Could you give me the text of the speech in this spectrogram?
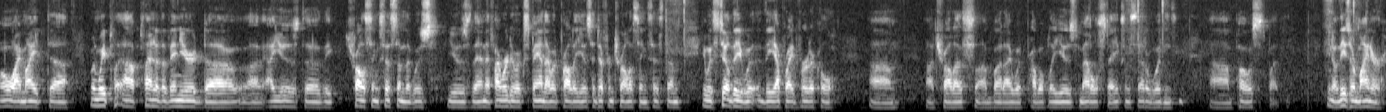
oh, I might. Uh, when we pl- uh, planted the vineyard, uh, I used uh, the trellising system that was used then. If I were to expand, I would probably use a different trellising system. It would still be the upright vertical um, uh, trellis, uh, but I would probably use metal stakes instead of wooden uh, posts. But you know, these are minor,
